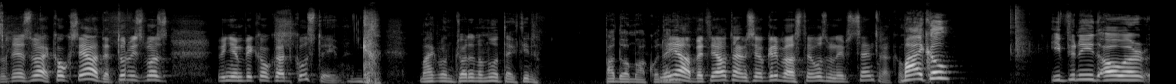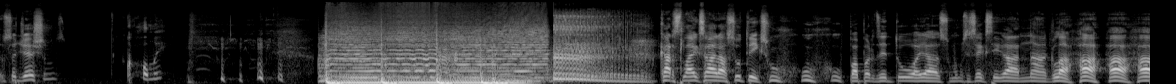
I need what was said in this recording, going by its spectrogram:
nu, diez vai kaut kas jādara. Tur vismaz viņam bija kaut kāda kustība. Maiklam Jordanam noteikti ir padomā, ko Nu, darīt. jā, bet jautājums jau gribās te uzmanības centrā. kaut Michael, if you need our suggestions, call me. Kars laiks ārā sutīgs, uh, uh, uh, papardziet tojās, mums ir seksīgā nagla, ha, ha, ha.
